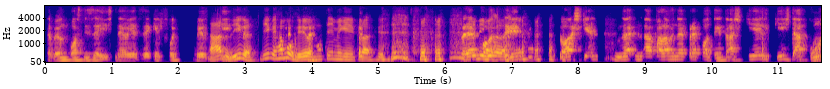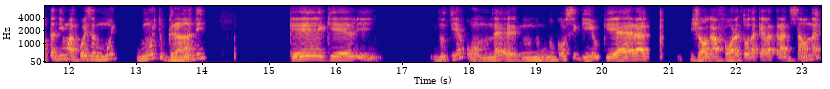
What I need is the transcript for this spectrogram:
Também eu não posso dizer isso, né? Eu ia dizer que ele foi. Meu Nada, ah, diga, diga, já morreu, não tem ninguém para. Prepotente, eu acho que ele, é, a palavra não é prepotente, eu acho que ele quis dar conta de uma coisa muito, muito grande que, que ele não tinha como, né? Não, não conseguiu, que era jogar fora toda aquela tradição, né?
